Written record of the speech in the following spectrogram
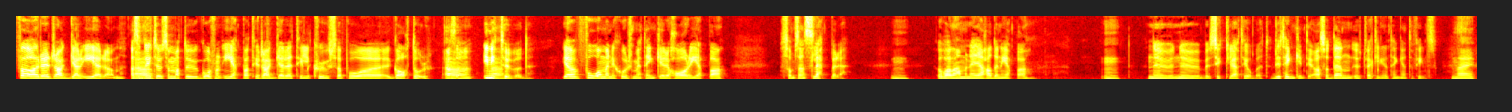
före raggar-eran. Alltså Ja. det är typ som att du går från epa till raggare till cruisa på eh, gator. Alltså Ja. i mitt Ja. huvud. Jag har få människor som jag tänker har epa som sen släpper det. Mm. Och bara, "Ah, men nej jag hade en epa. Mm. Nu, nu cyklar jag till jobbet. Det tänker inte jag. Alltså den utvecklingen tänker jag inte finns. Nej.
